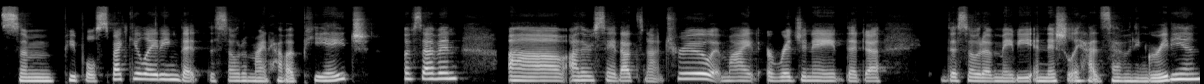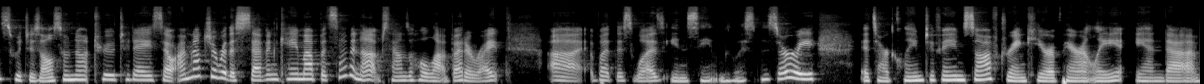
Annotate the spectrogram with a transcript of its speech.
some people speculating that the soda might have a pH of seven. Um, others say that's not true. It might originate that uh, the soda maybe initially had seven ingredients, which is also not true today. So I'm not sure where the seven came up, but seven up sounds a whole lot better, right? Uh, but this was in St. Louis, Missouri. It's our claim to fame soft drink here, apparently. And uh,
